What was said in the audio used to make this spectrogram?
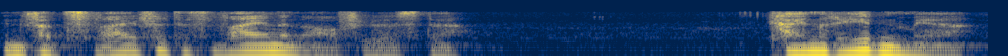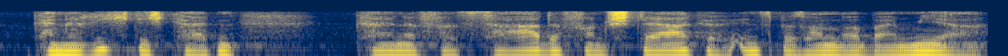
in verzweifeltes Weinen auflöste. Kein Reden mehr, keine Richtigkeiten, keine Fassade von Stärke, insbesondere bei mir,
